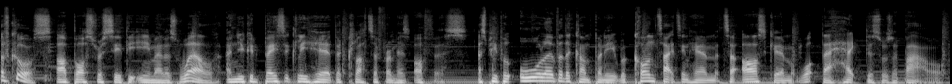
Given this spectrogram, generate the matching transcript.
Of course, our boss received the email as well, and you could basically hear the clutter from his office, as people all over the company were contacting him to ask him what the heck this was about.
